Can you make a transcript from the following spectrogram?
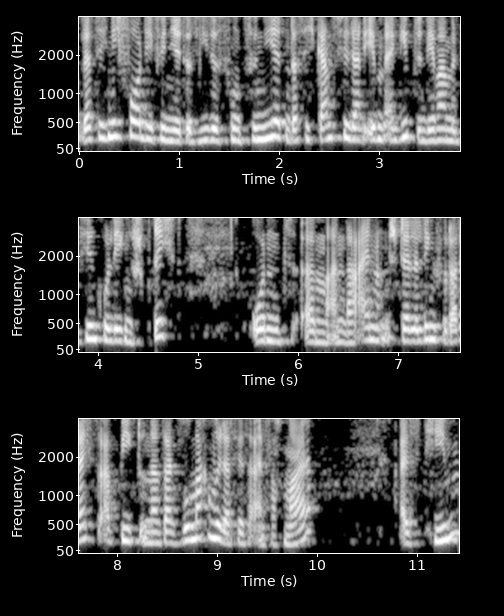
letztlich nicht vordefiniert ist, wie das funktioniert und dass sich ganz viel dann eben ergibt, indem man mit vielen Kollegen spricht und ähm, an der einen Stelle links oder rechts abbiegt und dann sagt, so machen wir das jetzt einfach mal als Team.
